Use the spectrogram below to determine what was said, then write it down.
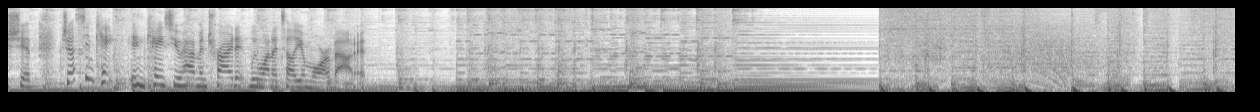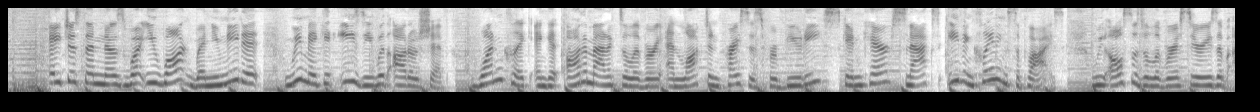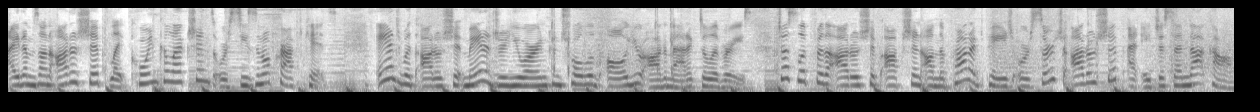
ship. Just in case, in case you haven't tried it, we want to tell you more about it. HSN knows what you want when you need it. We make it easy with AutoShip. One click and get automatic delivery and locked in prices for beauty, skincare, snacks, even cleaning supplies. We also deliver a series of items on AutoShip like coin collections or seasonal craft kits. And with AutoShip Manager, you are in control of all your automatic deliveries. Just look for the AutoShip option on the product page or search AutoShip at hsn.com.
